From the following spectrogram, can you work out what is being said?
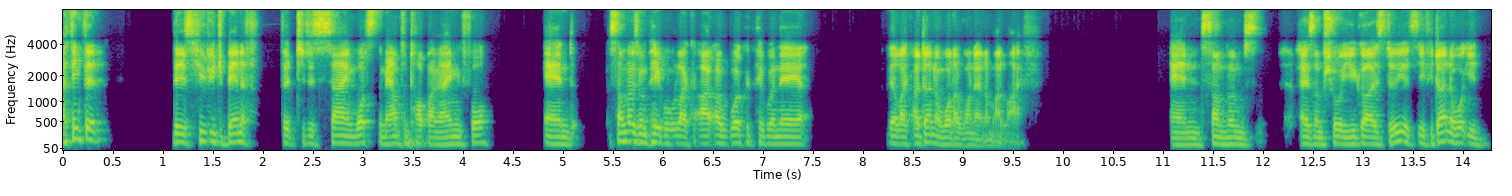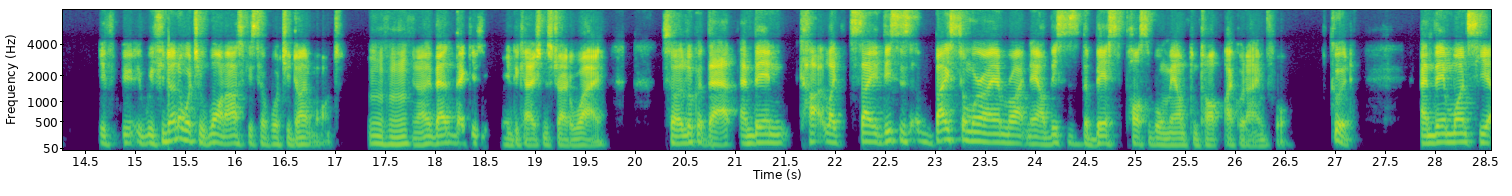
I think that there's huge benefit to just saying what's the mountaintop I'm aiming for. And sometimes when people like I, I work with people and they're they're like, I don't know what I want out of my life. And sometimes, as I'm sure you guys do, is if you don't know what you if if you don't know what you want, ask yourself what you don't want. Mm-hmm. You know that that gives you an indication straight away. So look at that, and then like say this is based on where I am right now. This is the best possible mountaintop I could aim for. Good. And then once you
